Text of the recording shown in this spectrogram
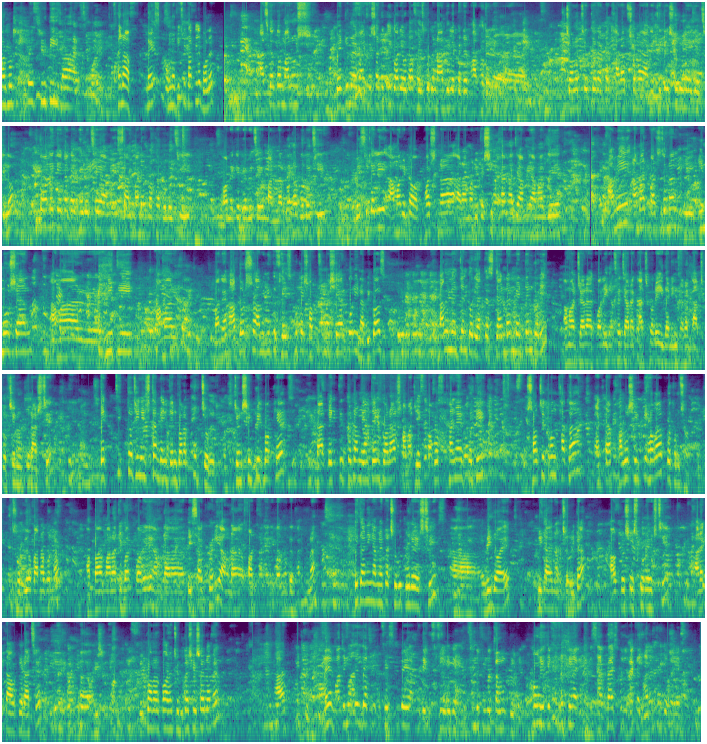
সর্বশেষের স্মৃতি বা নেক্সট অন্য কিছু থাকলে বলেন। আজকাল তো মানুষ বেডরুমের ওয়াইফের সাথে কি করে? ওটা ফেসবুকে না দিলে পেটের ভাত হবে। চলচ্চিত্রের একটা খারাপ সময় আগে থেকেই শুরু হয়ে গেছিল। তো অনেকে এটাকে ভেবেছে, আমি সালমানের কথা বলেছি অনেকে ভেবেছে মান্নার কথা বলেছি। বেসিক্যালি আমার এটা অভ্যাস না আর আমার এটা শিক্ষা না যে আমি আমাদের আমি আমার পার্সোনাল ইমোশন আমার নীতি, আমার মানে আদর্শ আমি কিন্তু ফেসবুকে সবসময় শেয়ার করি না বিকজ আমি মেনটেন করি, একটা স্ট্যান্ডার্ড মেনটেন করি। আমার যারা কলিগ আছে, যারা কাজ করে ইদানিং যারা কাজ করছে, নতুন আসছে, ব্যক্তিত্ব জিনিসটা মেনটেন করা খুব জরুরি। একজন শিল্পীর পক্ষে তার ব্যক্তিত্বটা মেনটেন করা, সামাজিক অবস্থানের প্রতি সচেতন থাকা, একটা ভালো শিল্পী হওয়া প্রথম শর্ত। ছবিও বানাবো না। আব্বা মারা যাবার পরে আমরা ডিসাইড করি, আমরা ফার্দারের মধ্যে থাকব না। ইদানিং আমি একটা ছবি তুলে এসেছি হৃদয়ে। হৃদয় নাম ছবিটা। আউটডোর শেষ করে এসেছি। আরেকটা আউটডোর আছে। করার পরে ছবিটা শেষ হয়ে যাবে। আর মাঝে মাঝে ফেসবুকে সুন্দর সুন্দর চমক একটা সারপ্রাইজ করে একটা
